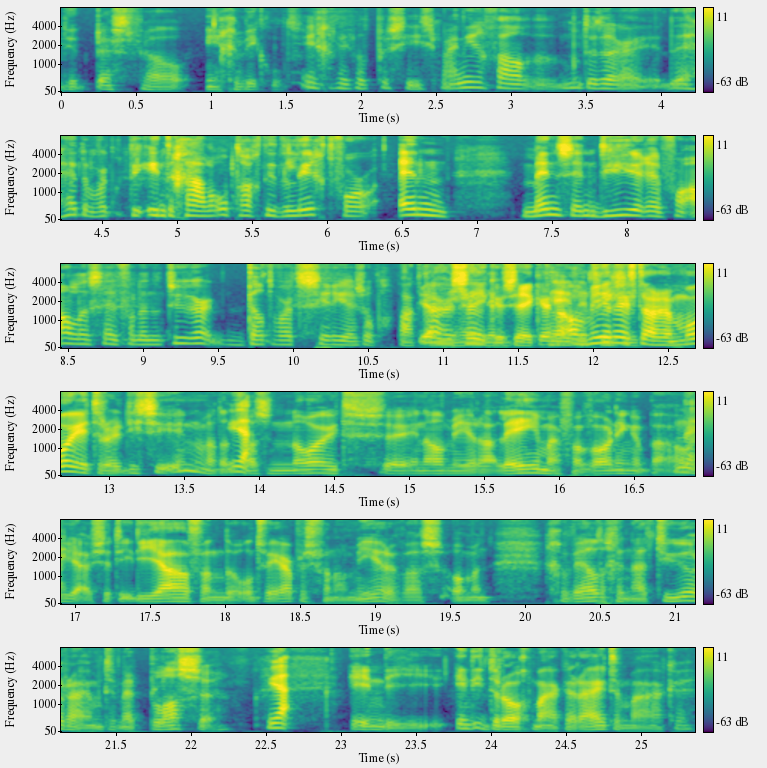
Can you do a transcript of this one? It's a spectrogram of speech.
dit best wel ingewikkeld. Ingewikkeld, precies. Maar in ieder geval moeten er, de, hè, er wordt de integrale opdracht die er ligt voor en mens en dier en voor alles en voor de natuur, dat wordt serieus opgepakt. Ja, die zeker, hele- zeker. En Almere heeft daar een mooie traditie in, want het Ja. was nooit eh, in Almere alleen maar van woningenbouw. Nee. Juist het ideaal van de ontwerpers van Almere was om een geweldige natuurruimte met plassen Ja. In, die, in die droogmakerij te maken.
